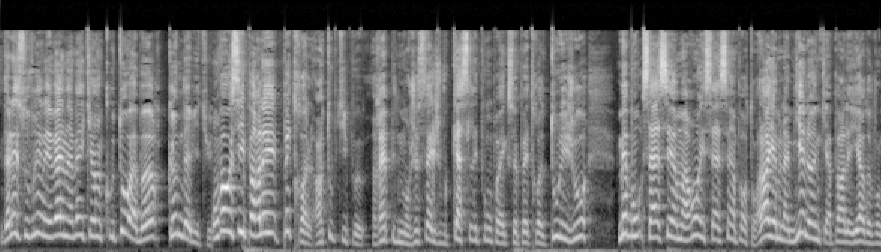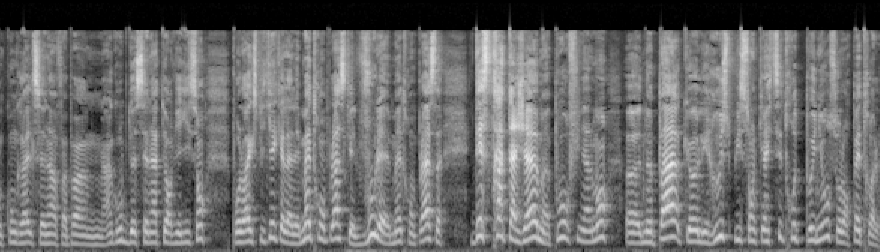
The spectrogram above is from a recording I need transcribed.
d'aller s'ouvrir les veines avec un couteau à beurre, comme d'habitude. On va aussi parler pétrole, un tout petit peu, rapidement. Je sais que je vous casse les pompes avec ce pétrole tous les jours, mais bon, c'est assez amarrant et c'est assez important. Alors il y a Mme Yellen qui a parlé hier devant le Congrès, le Sénat, enfin pas un, groupe de sénateurs vieillissants, pour leur expliquer qu'elle allait mettre en place, qu'elle voulait mettre en place des stratagèmes pour finalement euh, ne pas que les Russes puissent encaisser trop de pognon sur leur pétrole.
